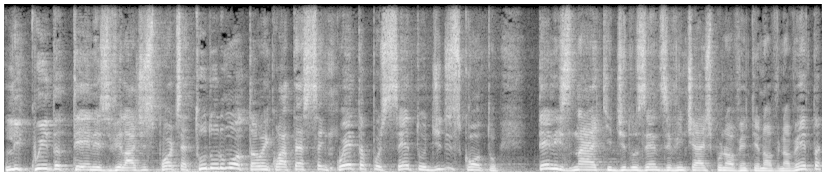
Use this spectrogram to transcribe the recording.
Liquida Tênis Village Esportes é tudo no montão, hein? Com até 50% de desconto. Tênis Nike de 220 reais por 99,90.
